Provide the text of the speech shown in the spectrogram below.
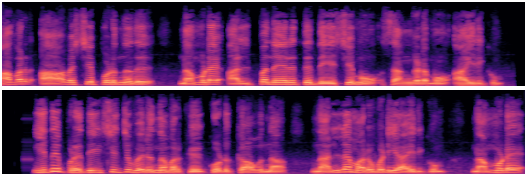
അവർ ആവശ്യപ്പെടുന്നത് നമ്മുടെ അല്പനേരത്തെ ദേഷ്യമോ സങ്കടമോ ആയിരിക്കും. ഇത് പ്രതീക്ഷിച്ചു വരുന്നവർക്ക് കൊടുക്കാവുന്ന നല്ല മറുപടിയായിരിക്കും നമ്മുടെ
